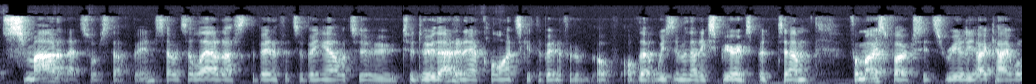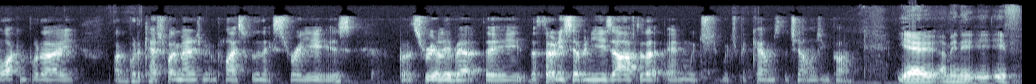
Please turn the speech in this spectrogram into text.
smart at that sort of stuff, Ben. So it's allowed us the benefits of being able to to do that, and our clients get the benefit of, of, of that wisdom and that experience. But um, for most folks, it's really okay. Well, I can put a I can put a cash flow management in place for the next three years, but it's really about the, the 37 years after that, Ben, which which becomes the challenging part. Yeah, I mean, if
